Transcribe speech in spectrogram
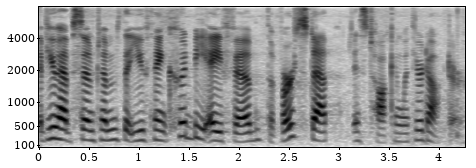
If you have symptoms that you think could be AFib, the first step is talking with your doctor.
